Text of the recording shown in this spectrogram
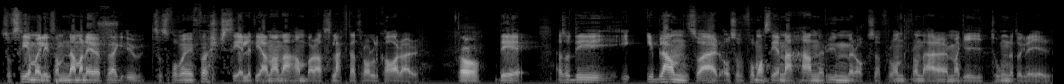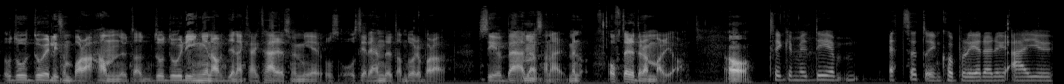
så ser man liksom när man är på väg ut så får man ju först se lite grann när han bara slaktar trollkarlar. Ja, Det alltså det ibland så är och så får man se när han rymmer också från från det här magitornet och grejer. Och då då är det liksom bara han utan då, då är det ingen av dina karaktärer som är med och, och ser det hända utan då är det bara se hur badass han är. Men ofta är det drömmar, ja. ja. tänker med det, ett sätt att inkorporera det är ju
